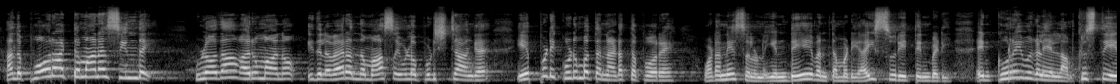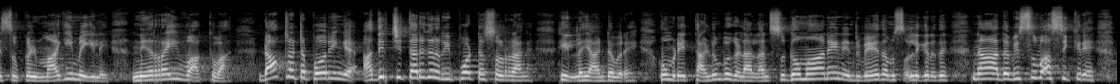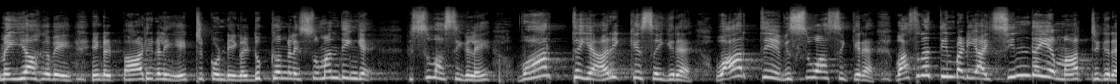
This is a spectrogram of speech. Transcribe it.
அந்த போராட்டமான சிந்தை இவ்வளோதான் வருமானம். இதில் வேற இந்த மாதம் இவ்வளோ பிடிச்சிட்டாங்க. எப்படி குடும்பத்தை நடத்த போகிறேன் உடனே சொல்லணும். என் தேவன் தம்முடைய ஐஸ்வர்யத்தின்படி என் குறைவுகளை எல்லாம் கிறிஸ்து இயேசுக்கள் மகிமையிலே நிறைவாக்குவார். டாக்டர்கிட்ட போகிறீங்க அதிர்ச்சி தருகிற ரிப்போர்ட்டை சொல்கிறாங்க இல்லை ஆண்டவரே உங்களுடைய தழும்புகளால் நான் சுகமானேன் என்று வேதம் சொல்லுகிறது. நான் அதை விசுவாசிக்கிறேன். மெய்யாகவே எங்கள் பாடுகளை ஏற்றுக்கொண்டு எங்கள் துக்கங்களை சுமந்தீங்க. விசுவாசிகளே வார்த்தையை அறிக்கை செய்கிற வார்த்தையை விசுவாசிக்கிற வசனத்தின்படியாய் சிந்தையை மாற்றுகிற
